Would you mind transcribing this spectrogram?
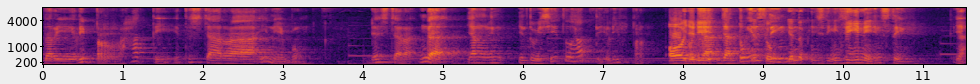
dari liver hati itu secara ini, Bung. Dia secara enggak, yang in- intuisi itu hati, liver. Oh jadi Ja- jantung insting. Jantung insting insting ini. Insting. Ya.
